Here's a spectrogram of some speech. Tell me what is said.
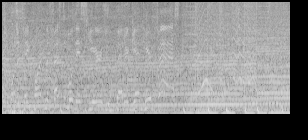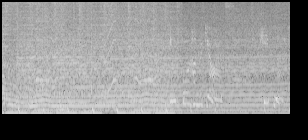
You want to take part in the festival this year, you better get here fast. in 400 yards. Keep left.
